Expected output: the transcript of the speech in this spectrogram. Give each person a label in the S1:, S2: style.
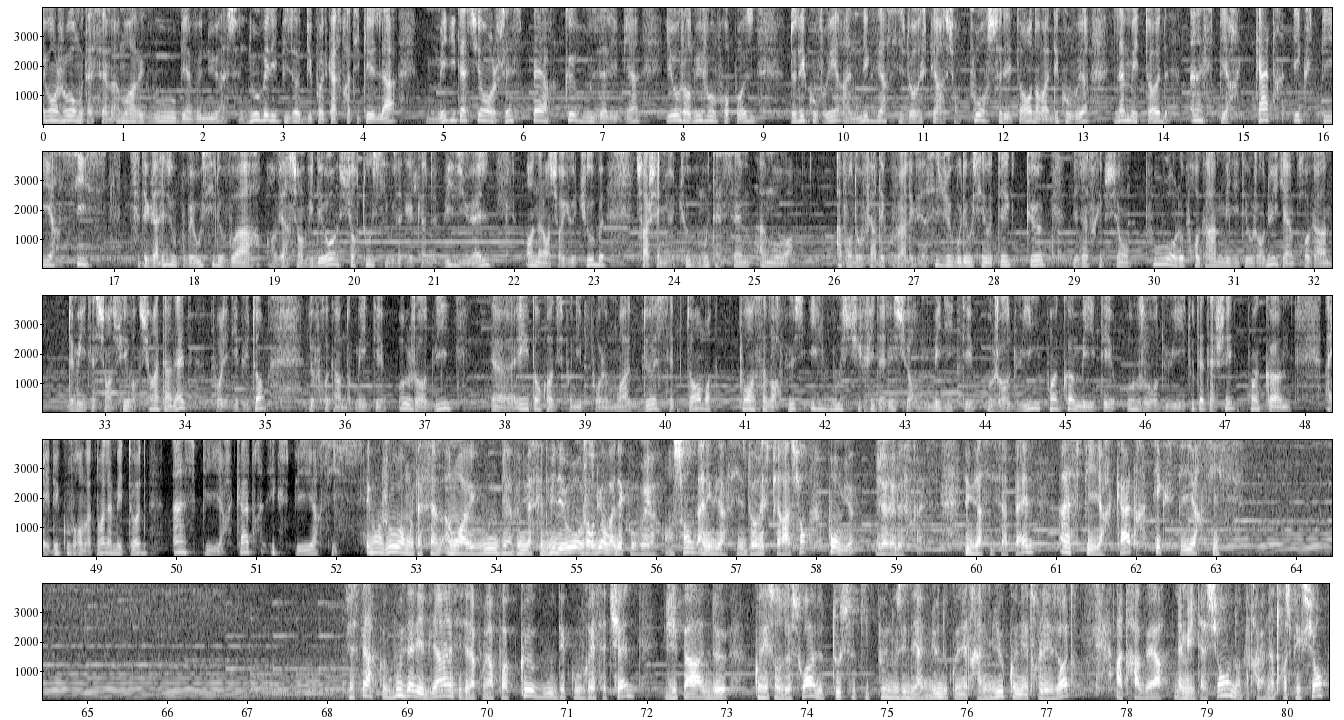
S1: Et bonjour, Moutassem, amour avec vous, bienvenue à ce nouvel épisode du podcast Pratiquer la méditation. J'espère que vous allez bien et aujourd'hui je vous propose de découvrir un exercice de respiration pour se détendre. On va découvrir la méthode Inspire 4, Expire 6. Cet exercice, vous pouvez aussi le voir en version vidéo, surtout si vous êtes quelqu'un de visuel, en allant sur YouTube, sur la chaîne YouTube Moutassem Amour. Avant de vous faire découvrir l'exercice, je voulais aussi noter que les inscriptions pour le programme Méditer aujourd'hui, qui est un programme de méditation à suivre sur Internet pour les débutants, le programme donc Méditer aujourd'hui euh, est encore disponible pour le mois de septembre. Pour en savoir plus, il vous suffit d'aller sur méditeraujourd'hui.com, méditeraujourd'hui tout attaché.com. Allez, découvrons maintenant la méthode Inspire 4, Expire 6. Et bonjour, Moutassem, amour avec vous, bienvenue à cette vidéo. Aujourd'hui, on va découvrir ensemble un exercice de respiration pour mieux gérer le stress. L'exercice s'appelle Inspire 4, Expire 6. J'espère que vous allez bien. Si c'est la première fois que vous découvrez cette chaîne, j'y parle de connaissance de soi, de tout ce qui peut nous aider à mieux nous connaître, à mieux connaître les autres, à travers la méditation, donc à travers l'introspection,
